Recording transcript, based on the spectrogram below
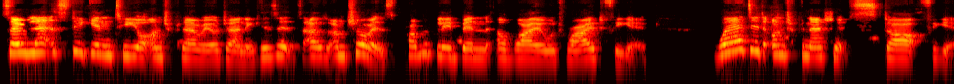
So let's dig into your entrepreneurial journey because it's, I'm sure it's probably been a wild ride for you. Where did entrepreneurship start for you?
